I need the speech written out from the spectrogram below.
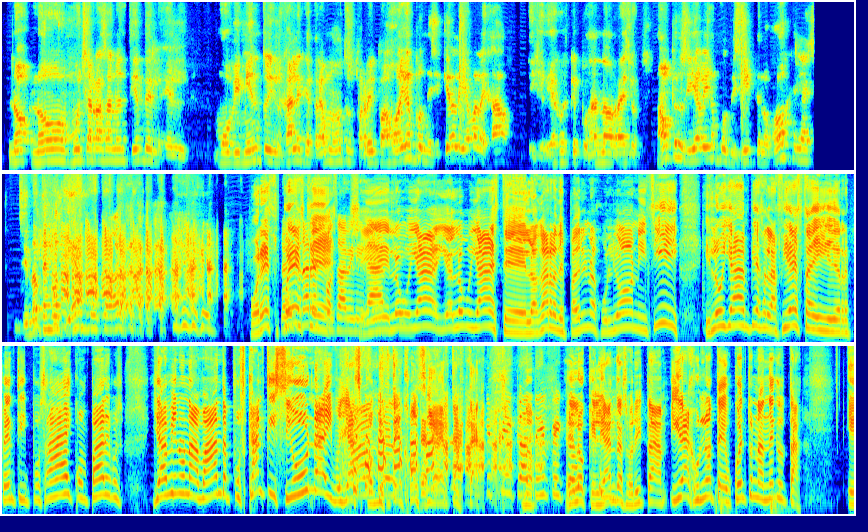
no, no, mucha raza no entiende el, el movimiento y el jale que traemos nosotros para arriba y para abajo. Oiga, pues ni siquiera le llama alejado. Dije, viejo, es que pues han dado recio. No, pero si ya vino, pues visítelo, cógela. Si no tengo tiempo, cabrón. Por eso, No, pues, es una que- responsabilidad, sí, luego sí. ya, ya, luego ya, este, lo agarra de padrino a Julián y sí, y luego ya empieza la fiesta y de repente, y pues, ay, compadre, pues, ya viene una banda, pues, cántese una y pues ya se convierte en concierto. Típico, No, típico. Es lo que le andas ahorita. Mira, Julián, te cuento una anécdota.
